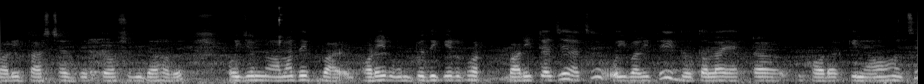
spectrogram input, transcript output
বাড়ির কাজ টাজ দেখতে অসুবিধা হবে। ওই জন্য আমাদের ঘরের উল্টো দিকের ঘর, বাড়িটা যে আছে, ওই বাড়িতেই দোতলায় একটা ঘর আর কি নেওয়া হয়েছে।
